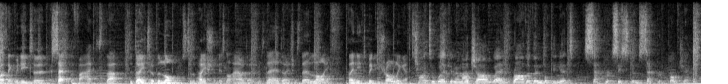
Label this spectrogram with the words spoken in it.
I think we need to accept the fact that the data belongs to the patient. It's not our data, it's their data, it's their life. They need to be controlling it. Trying to work in an agile way rather than looking at separate systems, separate projects.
